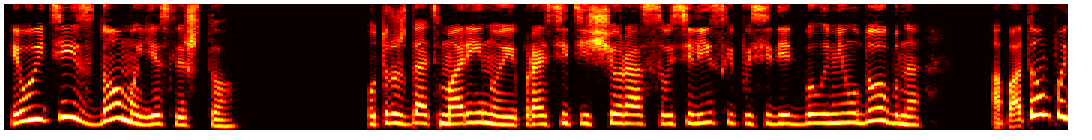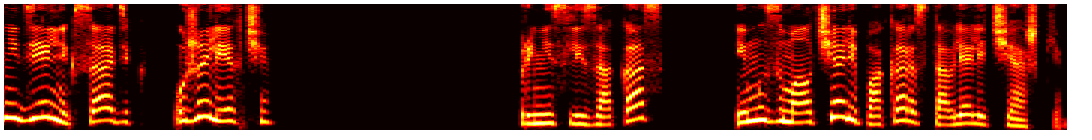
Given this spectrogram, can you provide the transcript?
и уйти из дома, если что. Утруждать Марину и просить еще раз с Василисой посидеть было неудобно, а потом понедельник, садик, уже легче. Принесли заказ, и мы замолчали, пока расставляли чашки.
